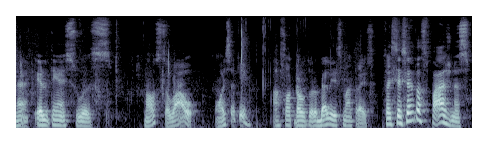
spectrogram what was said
né, ele tem as suas Nossa, uau! Olha isso aqui. A foto da autora belíssima atrás. São 600 páginas,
